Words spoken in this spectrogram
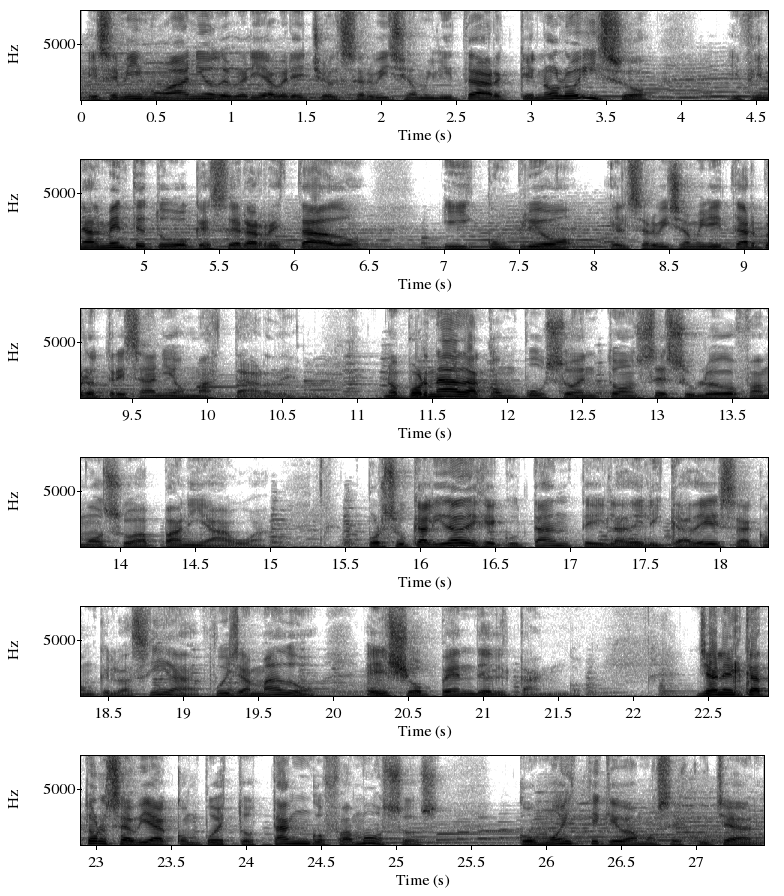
ese mismo año debería haber hecho el servicio militar, que no lo hizo, y finalmente tuvo que ser arrestado y cumplió el servicio militar, pero tres años más tarde. No por nada compuso entonces su luego famoso A Pan y Agua. Por su calidad de ejecutante y la delicadeza con que lo hacía, fue llamado el Chopin del tango. Ya en el 14 había compuesto tangos famosos, como este que vamos a escuchar,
